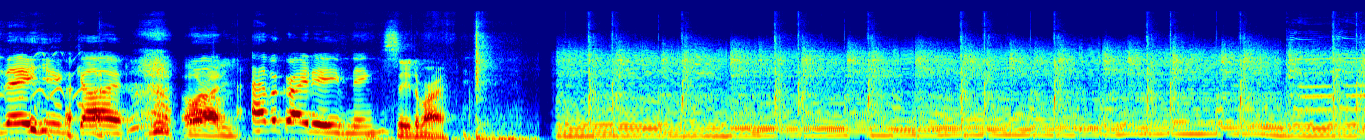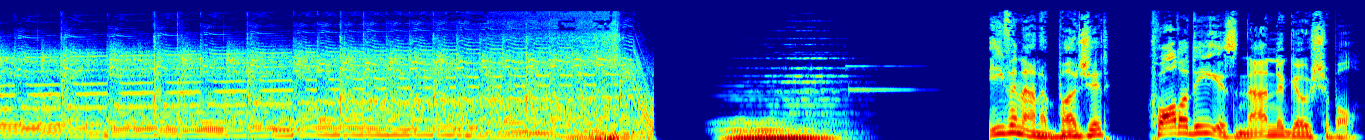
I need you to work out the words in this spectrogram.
There you go. Well, Alrighty. have a great evening. See you tomorrow. Even on a budget, quality is non-negotiable.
